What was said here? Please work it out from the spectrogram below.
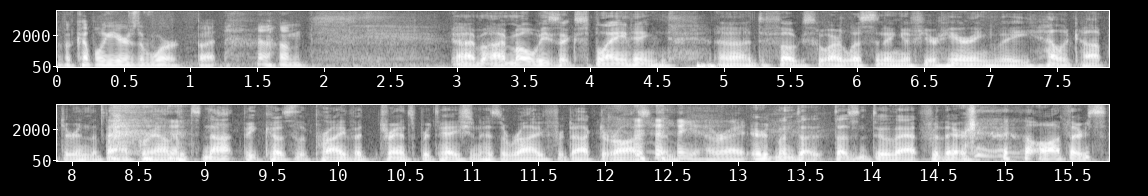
of a couple years of work. But um, I'm, I'm, always explaining uh, to folks who are listening if you're hearing the helicopter in the background, it's not because the private transportation has arrived for Dr. Austin. yeah, right. Eerdmans do, doesn't do that for their authors.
